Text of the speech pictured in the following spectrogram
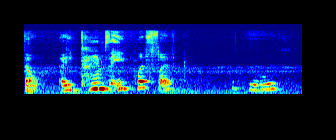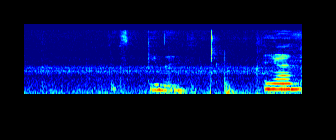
So, 8 times 8 plus 5 equals 69. And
